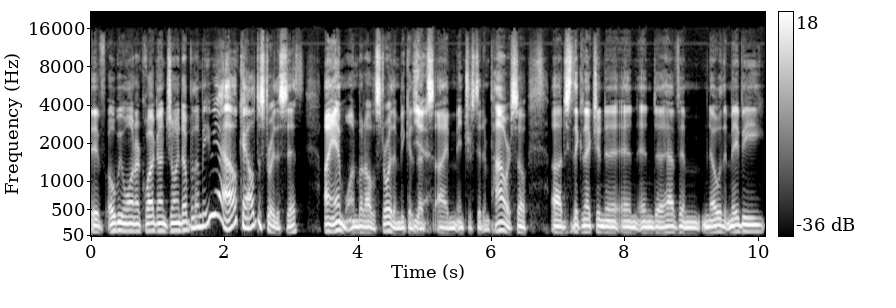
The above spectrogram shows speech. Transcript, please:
if Obi Wan or Qui Gon joined up with him, yeah, okay, I'll destroy the Sith. I am one, but I'll destroy them because Yeah. that's I'm interested in power. So uh, just the connection and and uh, have him know that maybe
